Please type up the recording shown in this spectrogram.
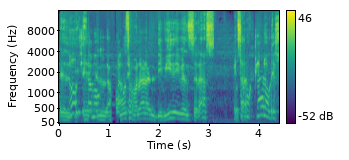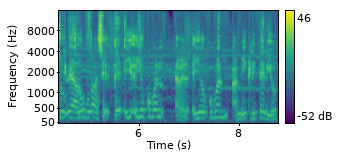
el- No, el- estamos- la famosa palabra el divide y vencerás. O estamos claros que su. crea su- dos fases. Ellos, ellos ocupan, a ver, ellos ocupan, a mi criterio,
